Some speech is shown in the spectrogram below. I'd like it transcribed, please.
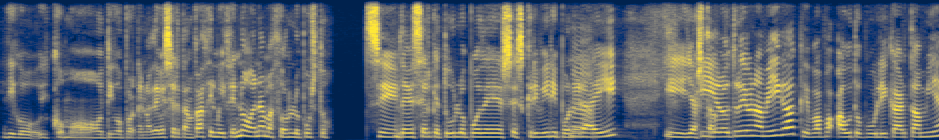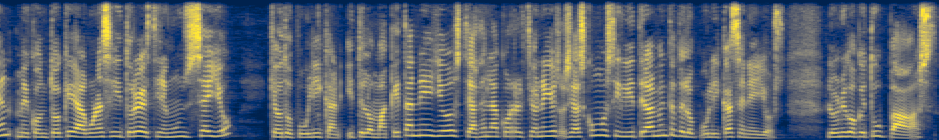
Y digo, ¿y cómo? Digo, porque no debe ser tan fácil. Me dice, no, en Amazon lo he puesto. Sí. Debe ser que tú lo puedes escribir y poner Ah. ahí y ya Y está. el otro día una amiga que va a autopublicar también me contó que algunas editoriales tienen un sello que autopublican y te lo maquetan ellos, te hacen la corrección ellos, o sea, es como si literalmente te lo publicasen ellos. Lo único que tú pagas.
